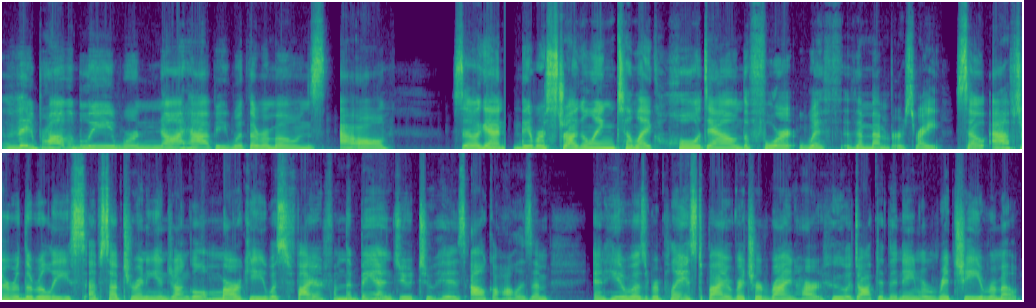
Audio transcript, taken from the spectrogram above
They probably were not happy with the Ramones at all. So again, they were struggling to like hold down the fort with the members, right? So after the release of Subterranean Jungle, Marky was fired from the band due to his alcoholism, and he was replaced by Richard Reinhardt, who adopted the name Richie Ramone.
